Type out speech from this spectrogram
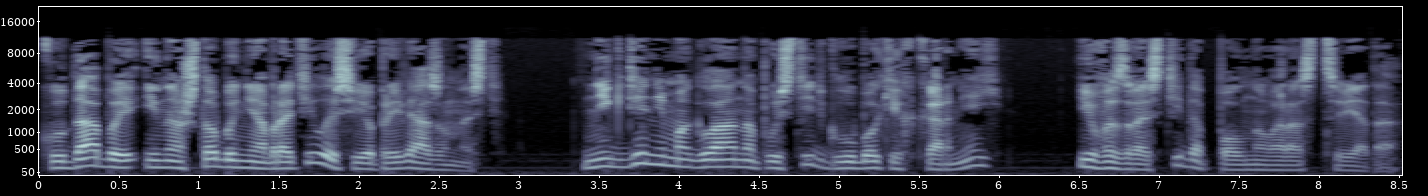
куда бы и на что бы ни обратилась ее привязанность, нигде не могла она пустить глубоких корней и возрасти до полного расцвета.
